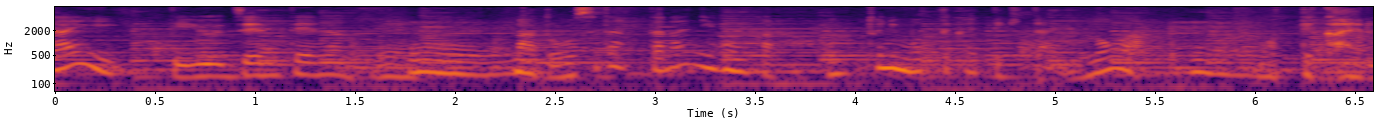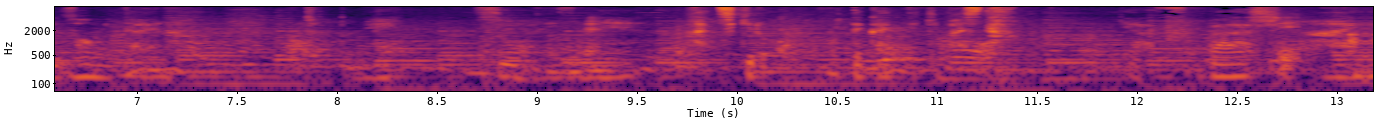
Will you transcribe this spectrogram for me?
ないっていう前提なので、うん。まあどうせだったら日本から本当に持って帰ってきたいものはうん。持って帰るぞみたいなちょっとねそうですね。8キロ持って帰ってきました。いや素晴らしい、はい。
